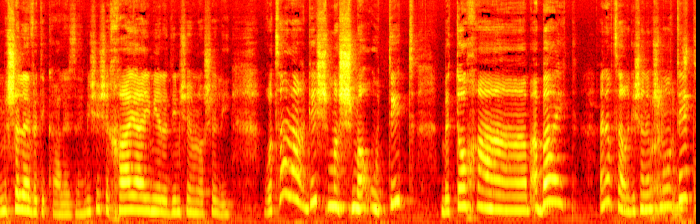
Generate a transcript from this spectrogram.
משלבת תקרא לזה, מישהי שחיה עם ילדים שהם לא שלי, רוצה להרגיש משמעותית בתוך הבית. אני רוצה להרגיש שאני משמעותית,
